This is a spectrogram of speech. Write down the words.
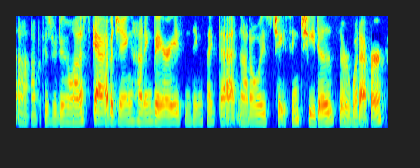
Uh, because we're doing a lot of scavenging, hunting berries and things like that, not always chasing cheetahs or whatever.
